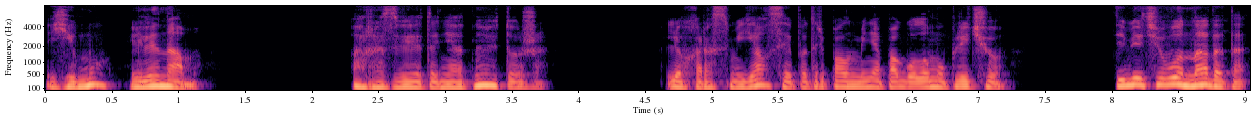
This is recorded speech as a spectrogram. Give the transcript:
«Ему или нам?» «А разве это не одно и то же?» Лёха рассмеялся и потрепал меня по голому плечу. «Тебе чего надо-то?»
